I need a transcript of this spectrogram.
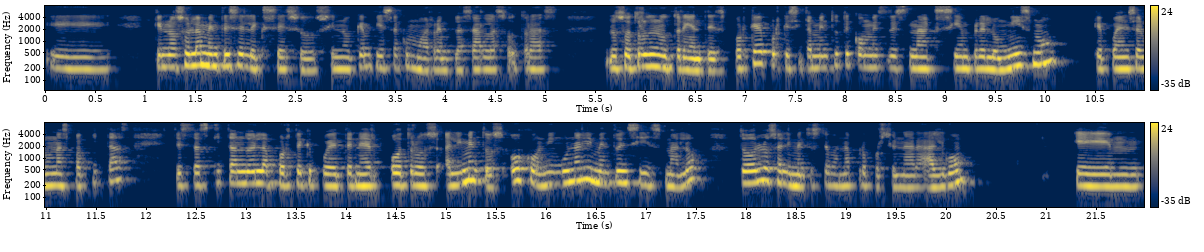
eh, que no solamente es el exceso, sino que empieza como a reemplazar las otras, los otros nutrientes. ¿Por qué? Porque si también tú te comes de snacks siempre lo mismo, que pueden ser unas papitas, te estás quitando el aporte que puede tener otros alimentos. Ojo, ningún alimento en sí es malo, todos los alimentos te van a proporcionar algo, em,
